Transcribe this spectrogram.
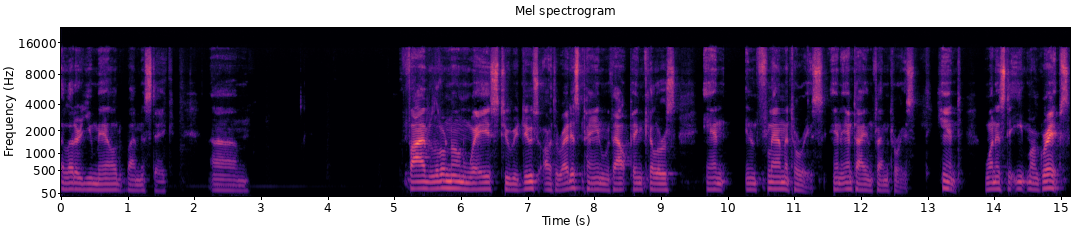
a letter you mailed by mistake. Um, five little known ways to reduce arthritis pain without painkillers and inflammatories and anti-inflammatories. Hint, one is to eat more grapes.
